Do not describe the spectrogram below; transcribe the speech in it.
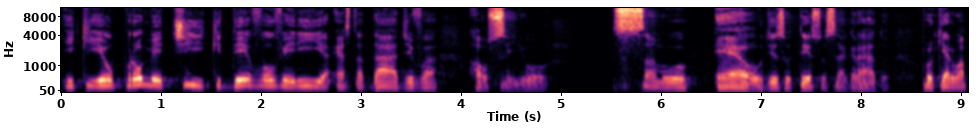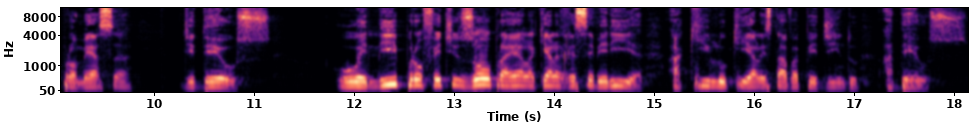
e que eu prometi que devolveria esta dádiva ao Senhor. Samuel, diz o texto sagrado, porque era uma promessa de Deus. O Eli profetizou para ela que ela receberia aquilo que ela estava pedindo a Deus.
